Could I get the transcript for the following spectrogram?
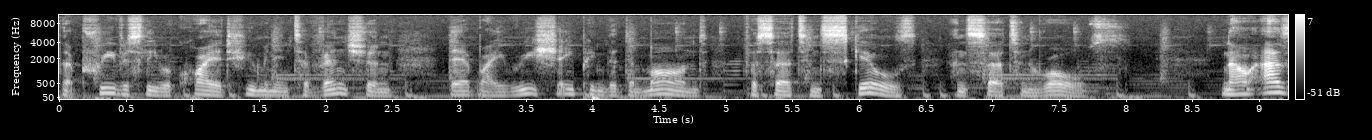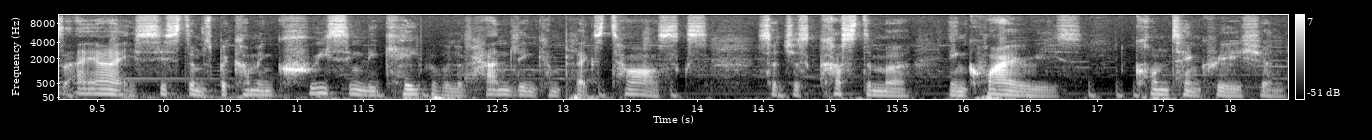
that previously required human intervention, thereby reshaping the demand for certain skills and certain roles. Now, as AI systems become increasingly capable of handling complex tasks such as customer inquiries, content creation,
